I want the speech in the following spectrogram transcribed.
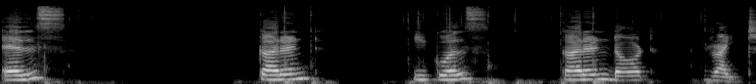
else current equals current dot right.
